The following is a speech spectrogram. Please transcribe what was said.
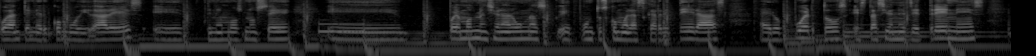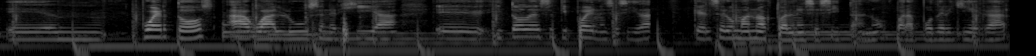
puedan tener comodidades, tenemos no sé Podemos mencionar unos eh, puntos como las carreteras, aeropuertos, estaciones de trenes, em, puertos, agua, luz, energía eh, y todo ese tipo de necesidad que el ser humano actual necesita ¿no? para poder llegar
